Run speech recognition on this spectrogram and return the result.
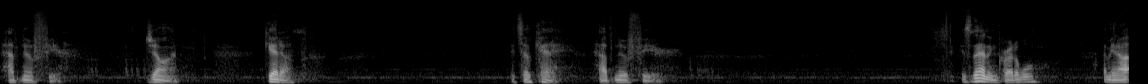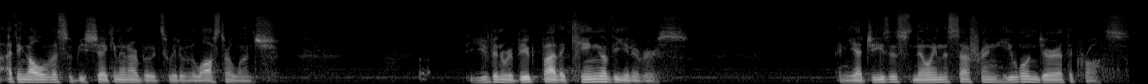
Have no fear. John, get up. It's okay. Have no fear. Isn't that incredible? I mean, I think all of us would be shaking in our boots. We'd have lost our lunch. You've been rebuked by the King of the universe. And yet, Jesus, knowing the suffering he will endure at the cross,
